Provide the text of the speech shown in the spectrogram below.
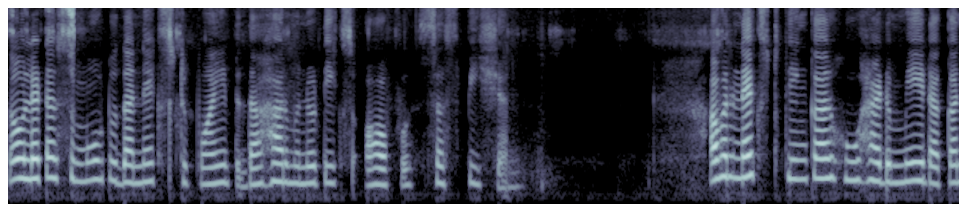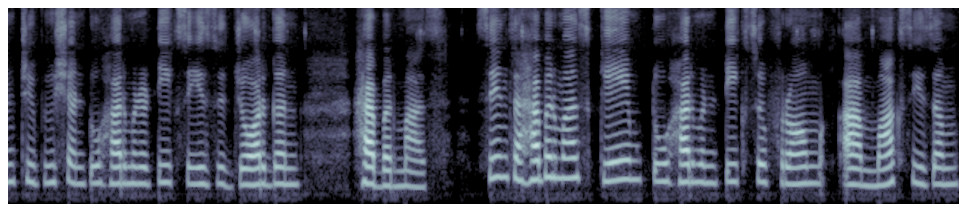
Now let us move to the next point the hermeneutics of suspicion. Our next thinker who had made a contribution to hermeneutics is Jürgen Habermas. Since Habermas came to hermeneutics from a Marxism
